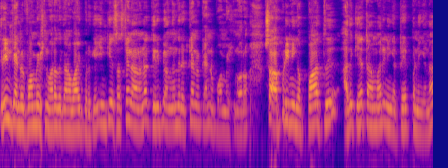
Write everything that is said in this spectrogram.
க்ரீன் கேண்டில் ஃபார்மேஷன் வரதுக்கான வாய்ப்பு இருக்குது இன்கேஸ் சஸ்டெயின் ஆகலைன்னா திருப்பி அங்கேருந்து ரெட் கேண்டில் கேண்டில் ஃபார்மேஷன் வரும். ஸோ அப்படி நீங்கள் பார்த்து அதுக்கேற்ற மாதிரி நீங்கள் ட்ரேட் பண்ணிங்கன்னா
